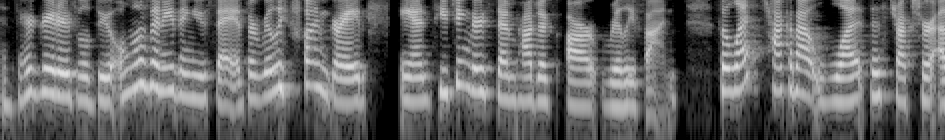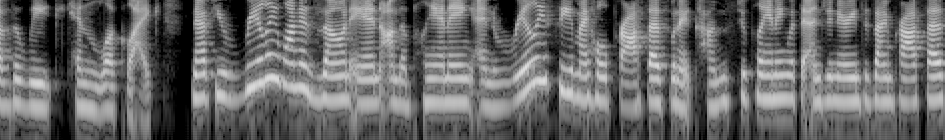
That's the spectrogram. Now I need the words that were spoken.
And third graders will do almost anything you say. It's a really fun grade, and teaching their STEM projects are really fun. So let's talk about what the structure of the week can look like. Now, if you really want to zone in on the planning and really see my whole process when it comes to planning with the engineering design process,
